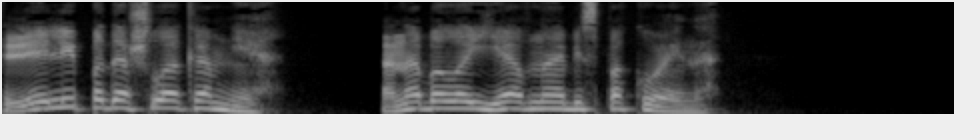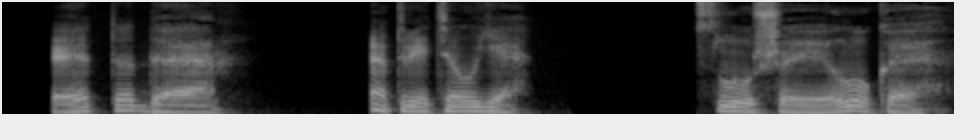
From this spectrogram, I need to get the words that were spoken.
Лили подошла ко мне. Она была явно обеспокоена. «Это да», — ответил я. «Слушай, Лука,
